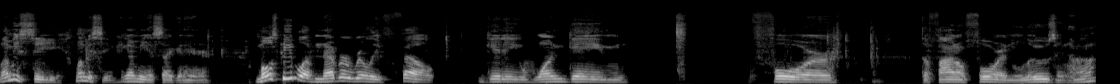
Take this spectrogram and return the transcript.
Let me see. Let me see. Give me a second here. Most people have never really felt getting one game for the final four and losing, huh?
